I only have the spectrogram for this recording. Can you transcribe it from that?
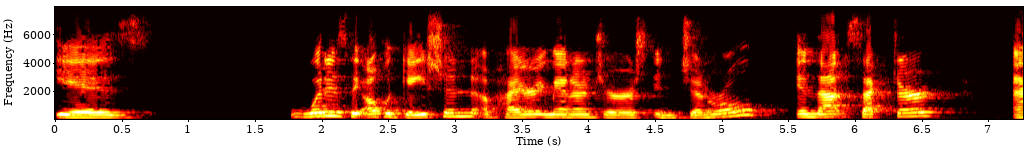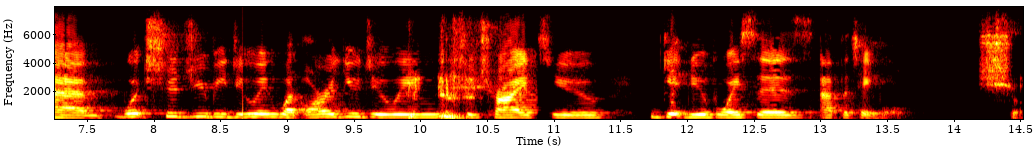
is what is the obligation of hiring managers in general in that sector? Um, what should you be doing? What are you doing to try to get new voices at the table? Sure.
